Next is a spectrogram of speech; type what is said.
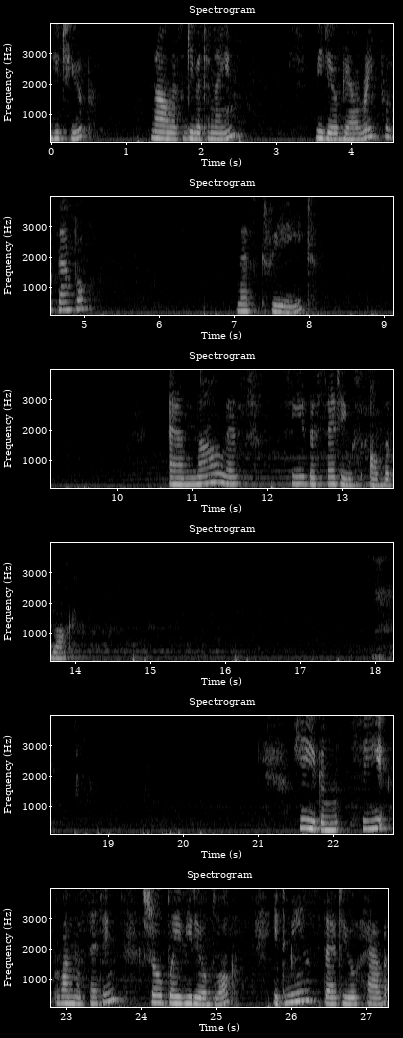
YouTube. Now let's give it a name. Video gallery, for example. Let's create and now let's see the settings of the block. Here you can see one more setting, show play video block. It means that you have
